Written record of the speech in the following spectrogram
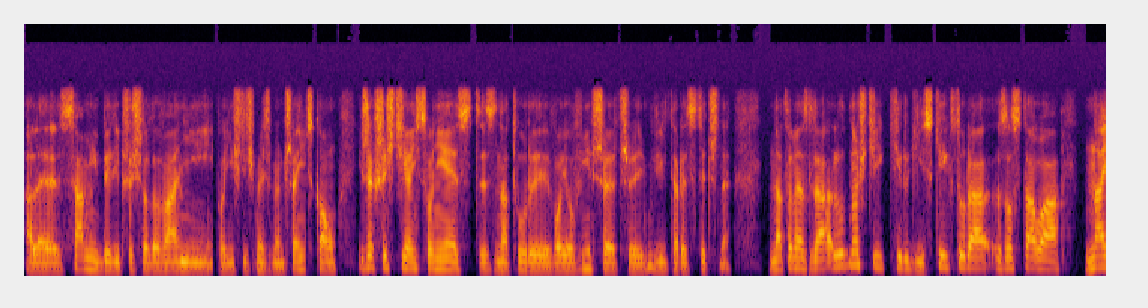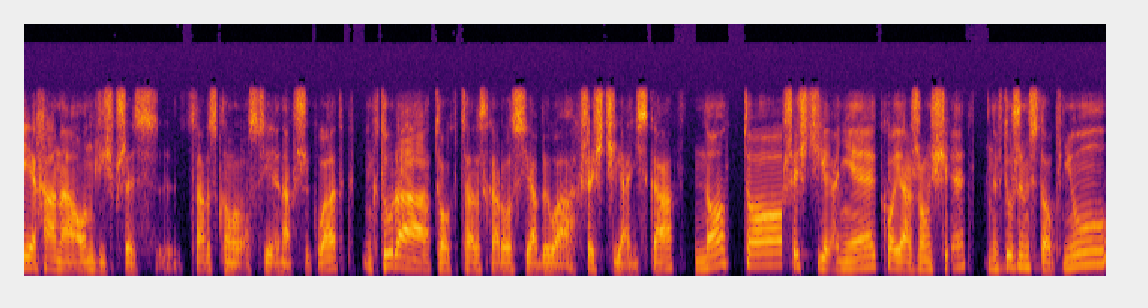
ale sami byli prześladowani, ponieśli śmierć męczeńską i że chrześcijaństwo nie jest z natury wojownicze czy militarystyczne. Natomiast dla ludności kirgijskiej, która została najechana ongiś przez carską Rosję na przykład, która to carska Rosja była chrześcijańska, no to chrześcijanie kojarzą się w dużym stopniu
